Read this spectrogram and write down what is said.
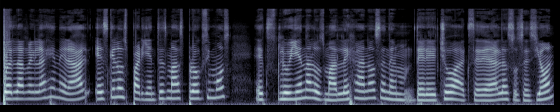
Pues la regla general es que los parientes más próximos excluyen a los más lejanos en el derecho a acceder a la sucesión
